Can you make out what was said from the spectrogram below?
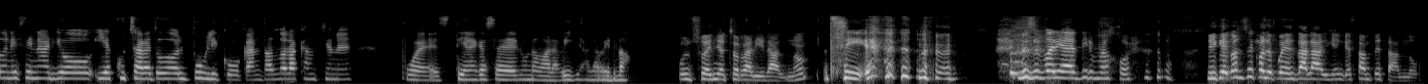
un escenario y escuchar a todo el público cantando las canciones, pues tiene que ser una maravilla, la verdad. Un sueño hecho realidad, ¿no? Sí. no se podría decir mejor. ¿Y qué consejo le puedes dar a alguien que está empezando?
